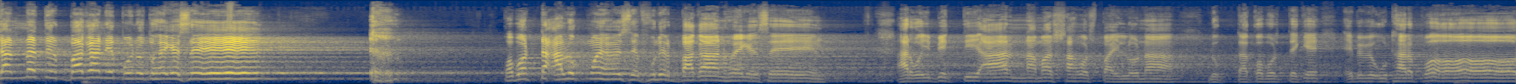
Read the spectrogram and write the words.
জান্নাতের বাগানে পরিণত হয়ে গেছে। কবরটা আলোকময় হয়েছে, ফুলের বাগান হয়ে গেছে। আর ওই ব্যক্তি আর নামার সাহস পাইল না। লোকটা কবর থেকে এভাবে উঠার পর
